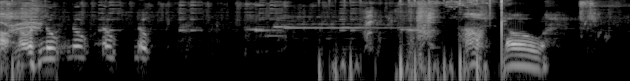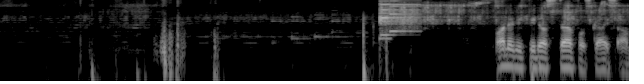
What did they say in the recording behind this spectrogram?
Oh no, it's no, no, no, no. Oh no. Finally defeat those staples, guys. Um.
